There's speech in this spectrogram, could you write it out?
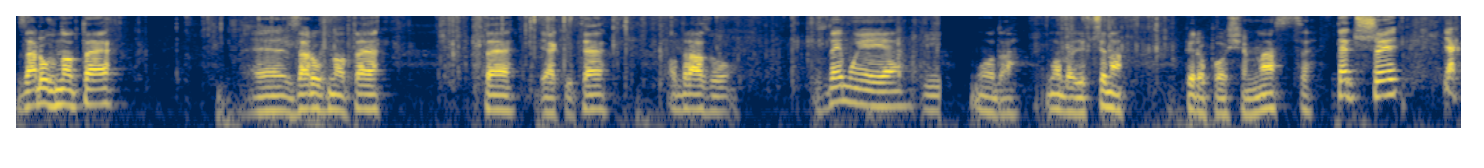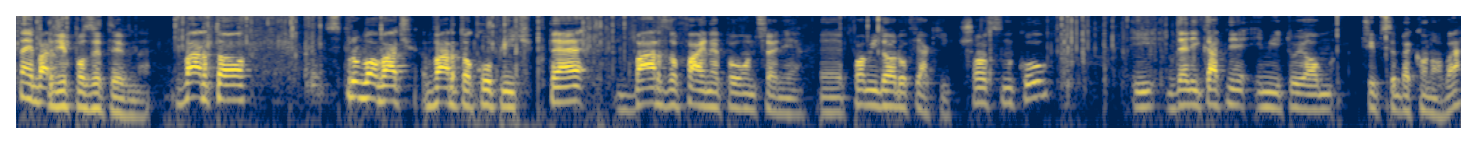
zarówno te, e, zarówno te, te, jak i te, od razu zdejmuję je i młoda, młoda dziewczyna, dopiero po 18. Te trzy jak najbardziej pozytywne. Warto spróbować, warto kupić. Te bardzo fajne połączenie e, pomidorów, jak i czosnku i delikatnie imitują chipsy bekonowe.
